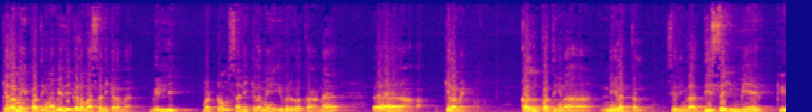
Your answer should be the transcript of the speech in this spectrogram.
கிழமை பார்த்தீங்கன்னா வெள்ளிக்கிழமை சனிக்கிழமை. வெள்ளி மற்றும் சனிக்கிழமை இவர்களுக்கான கிழமை. கல் பார்த்தீங்கன்னா நீலக்கல். சரிங்களா? திசை மேற்கு.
